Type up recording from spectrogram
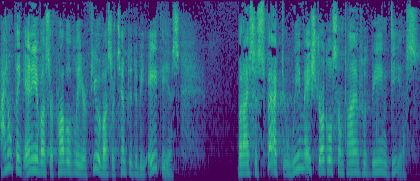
I don't think any of us are probably, or few of us, are tempted to be atheists. But I suspect we may struggle sometimes with being deists.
